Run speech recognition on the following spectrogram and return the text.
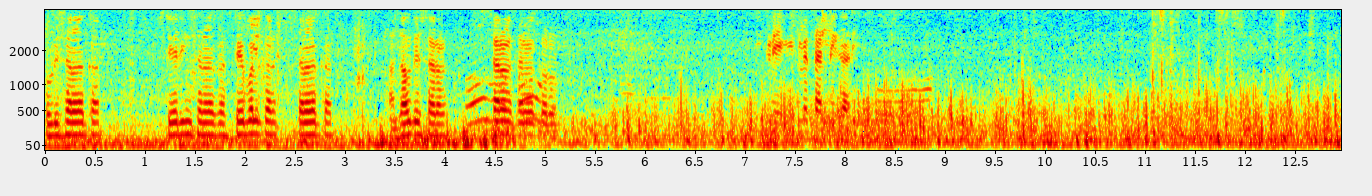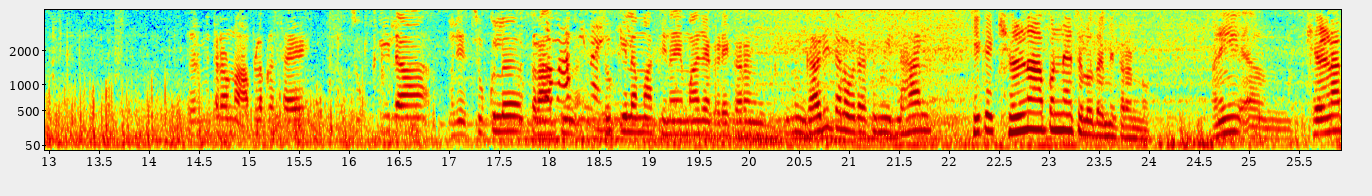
थोडी सरळ कर. स्टेअरिंग सरळ कर स्टेबल कर सरळ कर. हा, जाऊ दे सरळ. हो, सरळ हो. सरळ करून. इकडे इकडे चालली गाडी. तर मित्रांनो आपलं कसं आहे? चुकीला म्हणजे चुकलं तर आपण नाही. चुकीला माफी नाही माझ्याकडे कारण तुम्ही गाडी चालवताय तुम्ही लहान ठीक आहे खेळणं आपण नाही चालवताय मित्रांनो. आणि खेळण्यात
